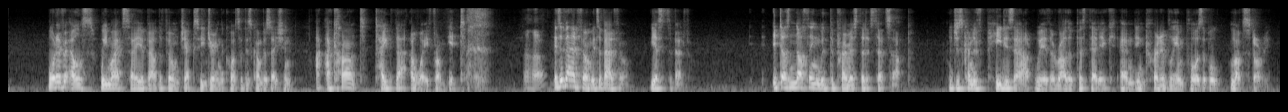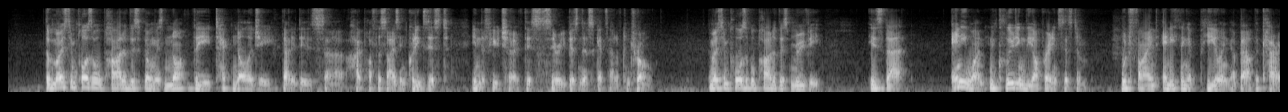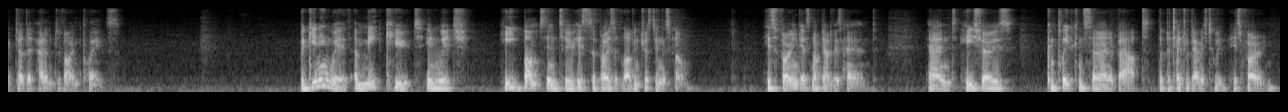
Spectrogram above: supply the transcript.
whatever else we might say about the film Jexi during the course of this conversation, I, I can't take that away from it. Uh huh. It's a bad film. It's a bad film. Yes, it's a bad film. It does nothing with the premise that it sets up. It just kind of peters out with a rather pathetic and incredibly implausible love story. The most implausible part of this film is not the technology that it is uh, hypothesizing could exist in the future if this Siri business gets out of control. The most implausible part of this movie is that anyone, including the operating system, would find anything appealing about the character that Adam Devine plays. Beginning with a meet cute in which he bumps into his supposed love interest in this film. His phone gets knocked out of his hand, and he shows complete concern about the potential damage to his phone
